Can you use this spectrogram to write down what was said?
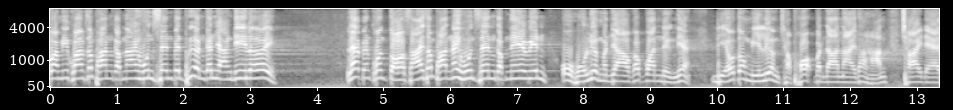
ว่ามีความสัมพันธ์กับนายฮุนเซนเป็นเพื่อนกันอย่างดีเลย และเป็นคนต่อสายสัมพันธ์ให้ฮุนเซนกับเนวิน โอ้โห เรื่องมันยาวครับวันหนึ่งเนี่ย เดี๋ยวต้องมีเรื่องเฉพาะบรรดานายทหารชายแดน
